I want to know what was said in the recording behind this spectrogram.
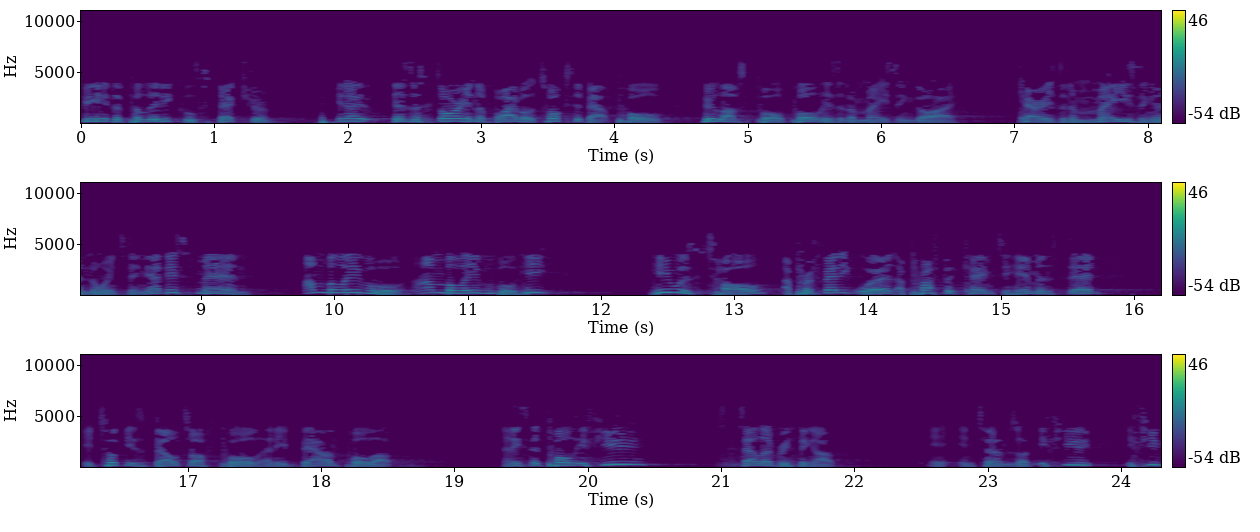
fear the political spectrum. You know, there's a story in the Bible that talks about Paul. Who loves Paul? Paul is an amazing guy, carries an amazing anointing. Now, this man, unbelievable, unbelievable. He, he was told, a prophetic word, a prophet came to him and said, he took his belt off Paul and he bound Paul up. And he said, Paul, if you sell everything up in, in terms of, if you, if you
